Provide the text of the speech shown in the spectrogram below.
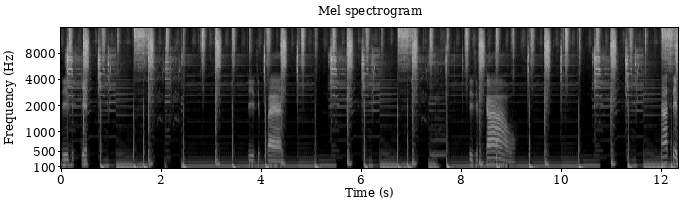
สี่สิบเจ็ดสี่สิบแปด สี่สิบเก้าห้าสิบ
